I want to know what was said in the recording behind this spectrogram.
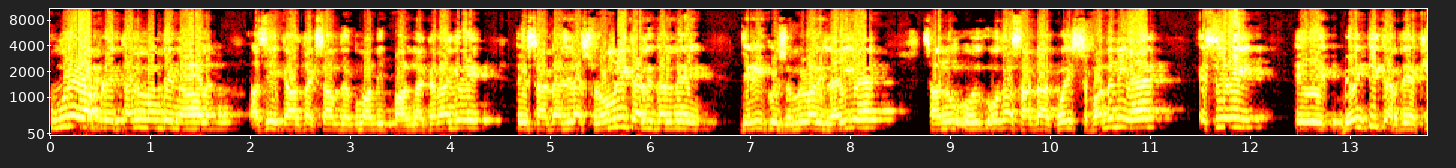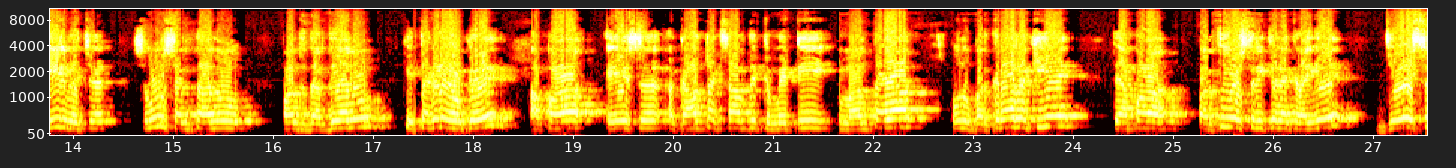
ਪੂਰੇ ਆਪਣੇ ਤਨ ਮਨ ਦੇ ਨਾਲ ਅਸੀਂ ਅਕਾਲ ਤਖਤ ਸਾਹਿਬ ਦੇ ਹੁਕਮਾਂ ਦੀ ਪਾਲਣਾ ਕਰਾਂਗੇ ਤੇ ਸਾਡਾ ਜਿਹੜਾ ਸ਼੍ਰੋਮਣੀ ਅਕਾਲੀ ਦਲ ਨੇ ਜਿਹੜੀ ਕੋਈ ਜ਼ਿੰਮੇਵਾਰੀ ਲਈ ਹੈ, ਸਾਨੂੰ ਉਹਦਾ ਸਾਡਾ ਕੋਈ ਸਬੰਧ ਨਹੀਂ ਹੈ। ਇਸ ਲਈ ਇਹ ਬੇਨਤੀ ਕਰਦੇ ਅਖੀਰ ਵਿੱਚ ਸਮੂਹ ਸੰਗਤਾਂ ਨੂੰ ਪੰਥ ਦਰਦਿਆਂ ਨੂੰ ਕਿ ਤਗੜੇ ਹੋ ਕੇ ਆਪਾਂ ਇਸ ਅਕਾਲ ਤਖਤ ਸਾਹਿਬ ਦੀ ਕਮੇਟੀ ਮਾਨਤਾ ਆ, ਉਹਨੂੰ ਬਰਕਰਾਰ ਰੱਖੀਏ ਤੇ ਆਪਾਂ ਭਰਤੀ ਉਸ ਤਰੀਕੇ ਨਾਲ ਕਰਾਈਏ ਜਿਸ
